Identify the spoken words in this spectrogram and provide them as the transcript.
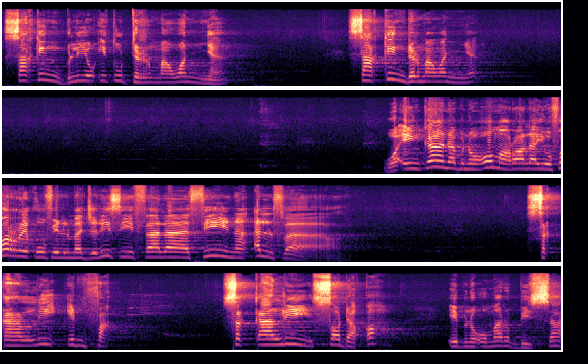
saking beliau itu dermawannya, saking dermawannya, Wa in kana ibnu Umar la yufarriqu fil majlisi 30 alfa. Sekali infak, sekali sodakoh, Ibnu Umar bisa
